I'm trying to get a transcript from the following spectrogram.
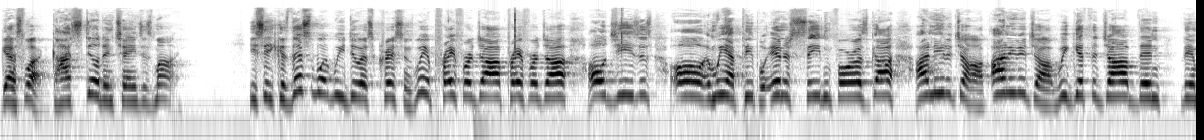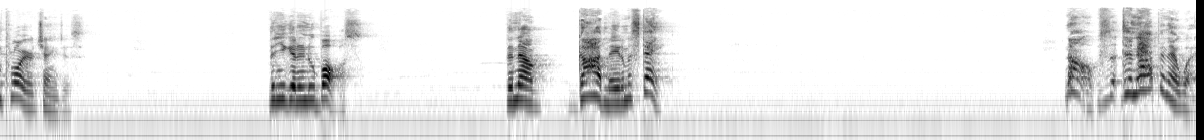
guess what? God still didn't change his mind. You see, because this is what we do as Christians. We pray for a job, pray for a job. Oh, Jesus. Oh, and we have people interceding for us. God, I need a job. I need a job. We get the job, then the employer changes. Then you get a new boss. Then now God made a mistake. No, it didn't happen that way.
